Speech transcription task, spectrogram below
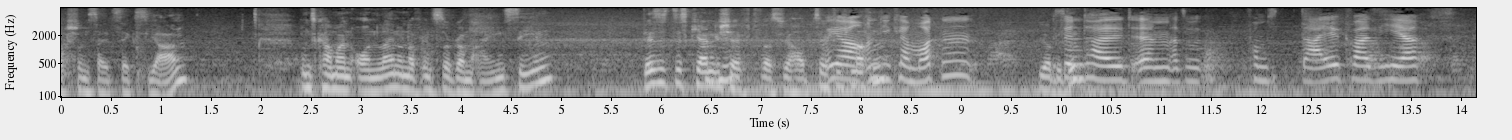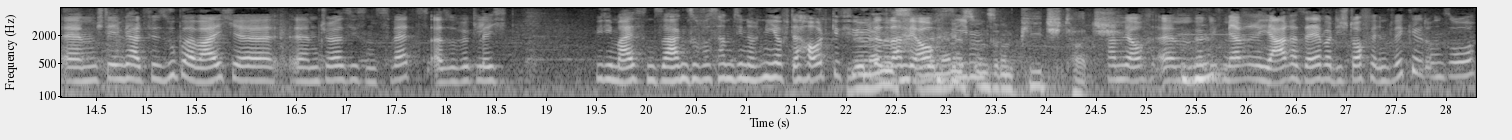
auch schon seit sechs Jahren. Uns kann man online und auf Instagram einsehen. Das ist das Kerngeschäft, was wir hauptsächlich ja, machen. und die Klamotten Ja, sind halt, ähm, also vom Style quasi her, ähm, stehen wir halt für super weiche ähm, Jerseys und Sweats. Also wirklich, wie die meisten sagen, sowas haben sie noch nie auf der Haut gefühlt. Also da haben wir auch wir nennen es sieben, unseren Peach Touch. haben wir auch ähm, wirklich mehrere Jahre selber die Stoffe entwickelt und so.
